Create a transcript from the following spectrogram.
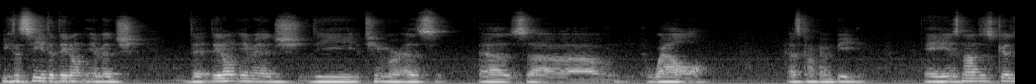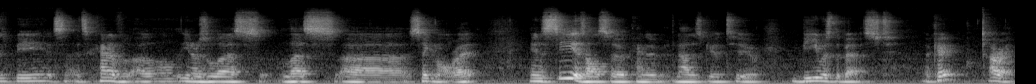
You can see that they don't image that they don't image the tumor as as uh, well as compound B. A is not as good as B. It's it's kind of you know there's less less uh, signal right, and C is also kind of not as good too. B was the best. Okay, all right.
